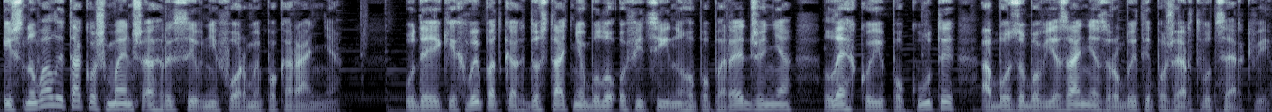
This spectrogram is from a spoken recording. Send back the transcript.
Існували також менш агресивні форми покарання. У деяких випадках достатньо було офіційного попередження, легкої покути або зобов'язання зробити пожертву церкві.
